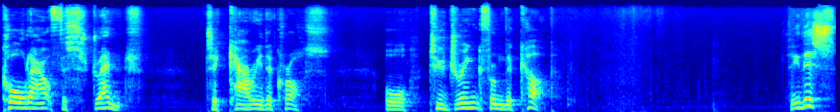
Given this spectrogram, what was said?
called out for strength to carry the cross or to drink from the cup. See, this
